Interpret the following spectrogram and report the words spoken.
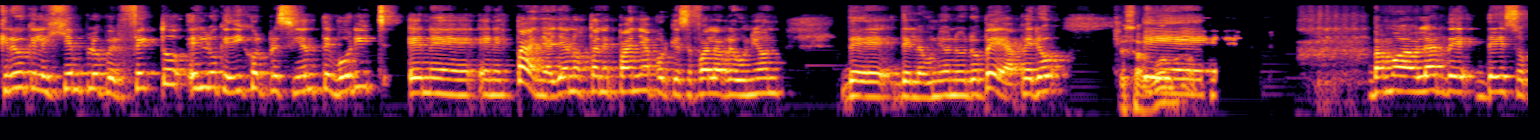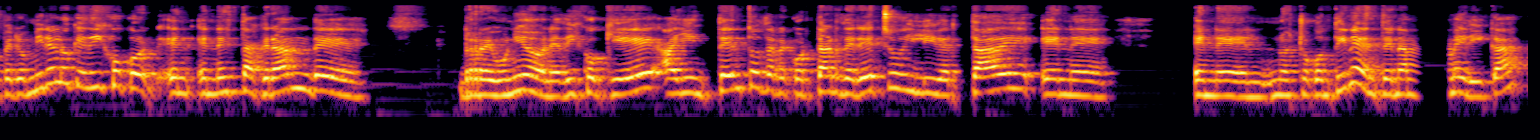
creo que el ejemplo perfecto es lo que dijo el presidente Boric en, eh, en España. Ya no está en España porque se fue a la reunión de, la Unión Europea, pero eh, vamos a hablar de, eso. Pero mira lo que dijo en, estas grandes reuniones. Dijo que hay intentos de recortar derechos y libertades en... Eh, en nuestro continente, en América,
